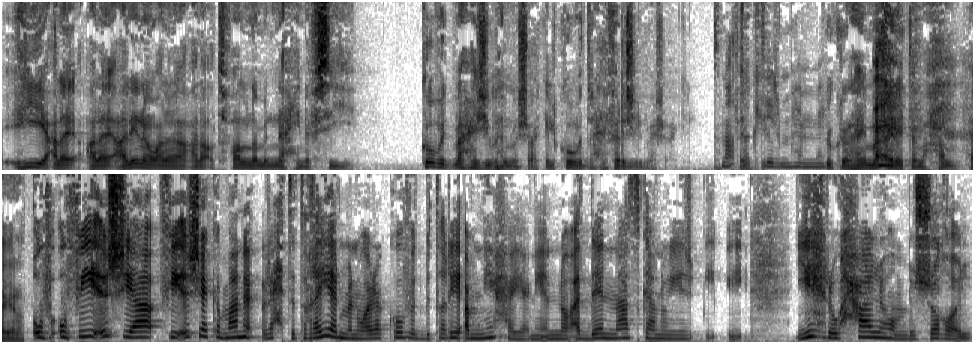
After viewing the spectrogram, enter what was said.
هي على على علينا وعلى على أطفالنا من ناحية نفسية. كوفيد ما حيجيب هالمشاكل. كوفيد رح يفرج المشاكل. نقطة كثير مهمة. شكرا. هي ما قريتها محل. هي وفي اشياء في أشياء كمان رح تتغير من وراء كوفيد بطريقة منيحة. يعني إنه قد إيه الناس كانوا يهروا حالهم بالشغل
